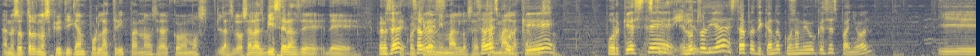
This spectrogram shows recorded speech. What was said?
A nosotros nos critican por la tripa, ¿no? O sea, comemos las, o sea, las vísceras de, de, pero, de cualquier animal, o sea, está mal acá. Porque este, el otro día estaba platicando con un amigo que es español y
